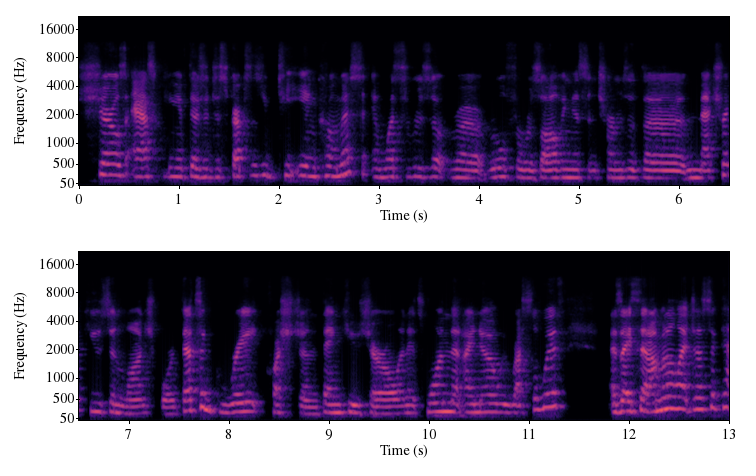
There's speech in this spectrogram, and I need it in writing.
Cheryl's asking if there's a discrepancy between TE and COMIS and what's the uh, rule for resolving this in terms of the metric used in Launchboard? That's a great question. Thank you, Cheryl. And it's one that I know we wrestle with. As I said, I'm going to let Jessica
